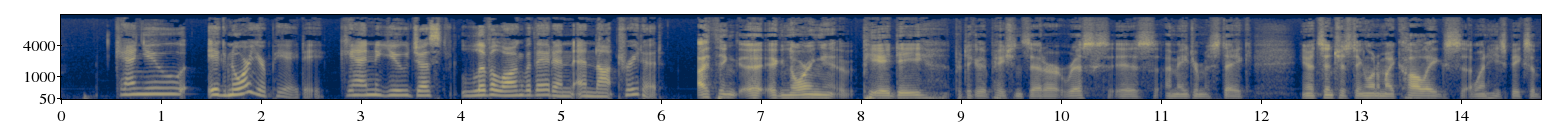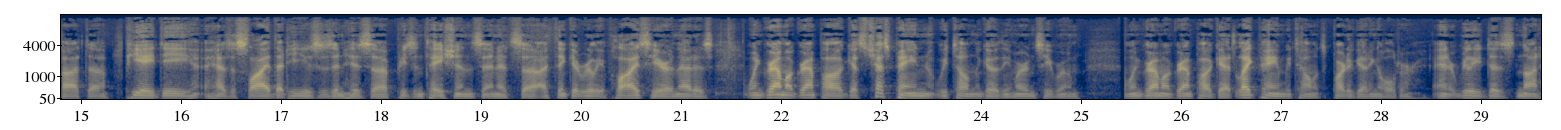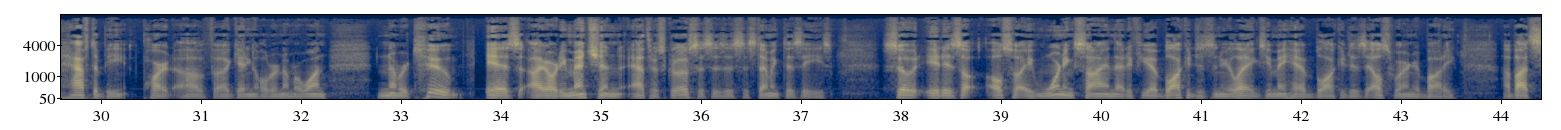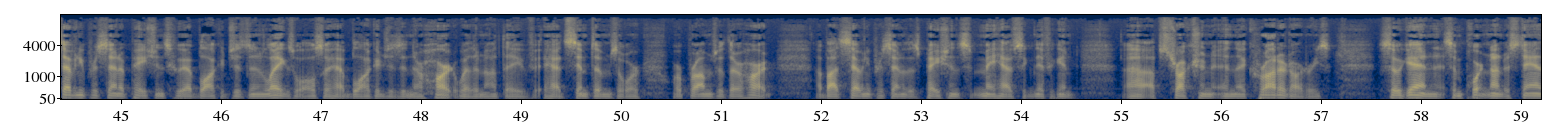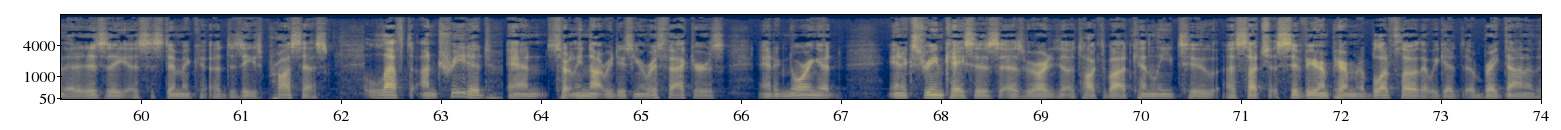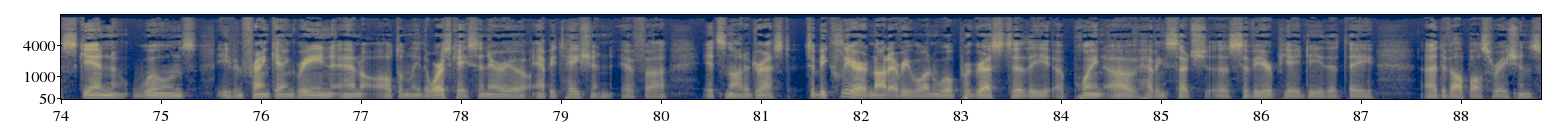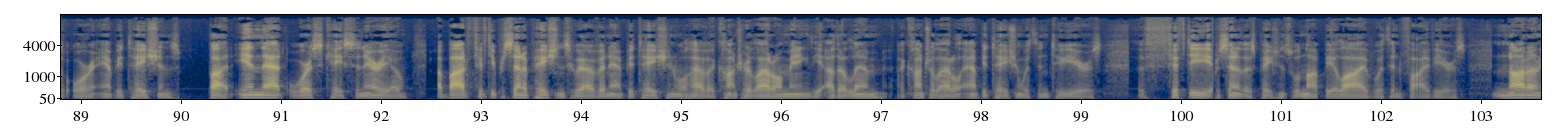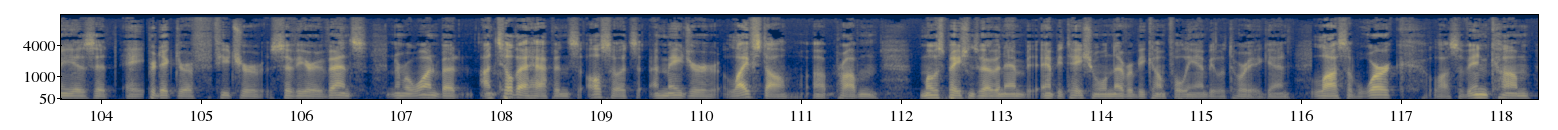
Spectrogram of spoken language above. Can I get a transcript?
Can you ignore your PAD? Can you just live along with it and, and not treat it? I think uh, ignoring PAD, particularly patients that are at risk, is a major mistake. You know, it's interesting. One of my colleagues, uh, when he speaks about uh, PAD, has a slide that he uses in his uh, presentations, and it's uh, I think it really applies here. And that is, when grandma, grandpa gets chest pain, we tell them to go to the emergency room. When grandma, grandpa get leg pain, we tell them it's part of getting older, and it really does not have to be part of uh, getting older. Number one, number two is I already mentioned atherosclerosis is a systemic disease. So it is also a warning sign that if you have blockages in your legs, you may have blockages elsewhere in your body. About 70% of patients who have blockages in their legs will also have blockages in their heart, whether or not they've had symptoms or, or problems with their heart. About 70% of those patients may have significant uh, obstruction in the carotid arteries. So, again, it's important to understand that it is a, a systemic uh, disease process. Left untreated and certainly not reducing your risk factors and ignoring it in extreme cases, as we already uh, talked about, can lead to uh, such severe impairment of blood flow that we get a breakdown of the skin, wounds, even frank gangrene, and ultimately the worst case scenario, amputation if uh, it's not addressed. To be clear, not everyone will progress to the uh, point of having such severe PAD that they uh, develop ulcerations or amputations, but in that worst case scenario, about 50% of patients who have an amputation will have a contralateral, meaning the other limb, a contralateral amputation within two years. 50% of those patients will not be alive within five years. Not only is it a predictor of future severe events, number one, but until that happens, also it's a major lifestyle uh, problem most patients who have an amputation will never become fully ambulatory again. Loss of work, loss of income,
